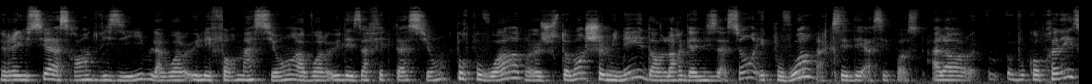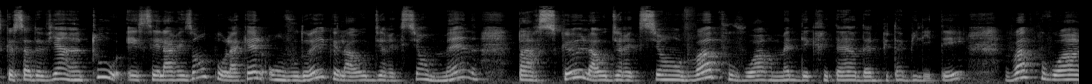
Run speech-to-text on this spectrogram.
réussir à se rendre visibles, avoir eu les formations, avoir eu des affectations pour pouvoir justement cheminer dans l'organisation et pouvoir accéder à ces postes. Alors, vous comprenez que ça devient un tout et c'est la raison pour laquelle on voudrait que la haute direction mène parce que la haute direction va pouvoir mettre des critères d'imputabilité, va pouvoir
